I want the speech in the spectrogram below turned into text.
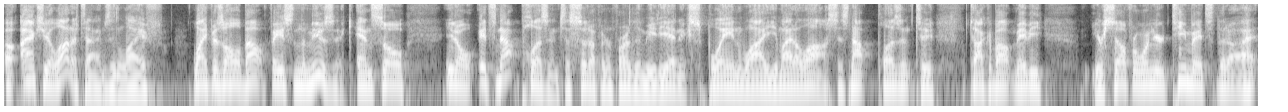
uh, actually a lot of times in life, life is all about facing the music, and so you know, it's not pleasant to sit up in front of the media and explain why you might have lost. It's not pleasant to talk about maybe yourself or one of your teammates that are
